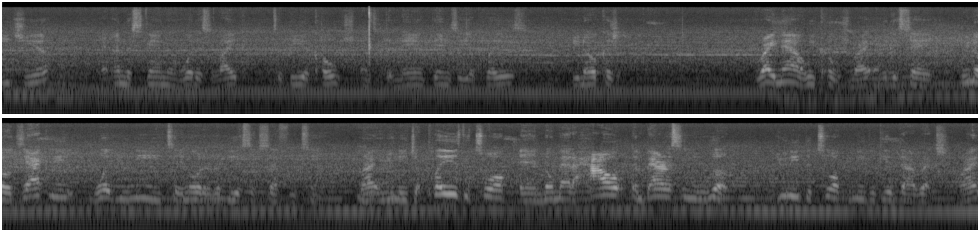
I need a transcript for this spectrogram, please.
each year and understanding what it's like to be a coach and to demand things of your players. You know, because right now we coach, right? And we can say we know exactly what you need to in order to be a successful team, right? You need your players to talk, and no matter how embarrassing you look, you need to talk. You need to give direction, right?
